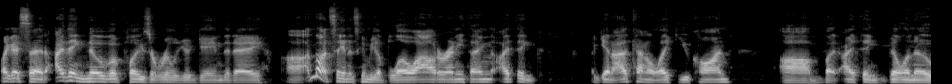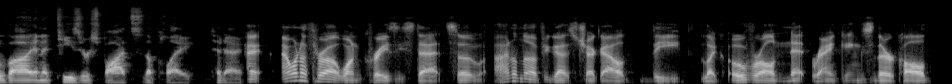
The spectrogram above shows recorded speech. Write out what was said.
Like I said, I think Nova plays a really good game today. Uh, I'm not saying it's going to be a blowout or anything. I think, again, I kind of like UConn. Um, but I think Villanova in a teaser spot's the play today. I, I want to throw out one crazy stat. So I don't know if you guys check out the like overall net rankings they're called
